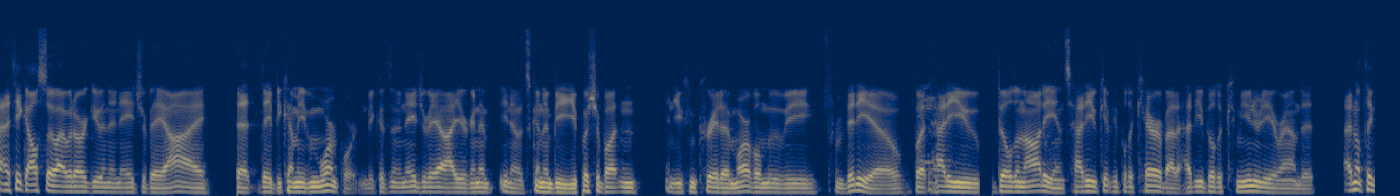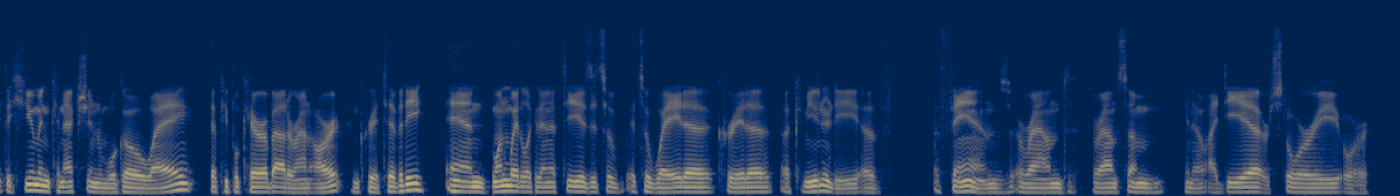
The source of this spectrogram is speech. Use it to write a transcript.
I think also, I would argue in an age of AI that they become even more important because in an age of AI, you're going to, you know, it's going to be you push a button, and you can create a Marvel movie from video, but how do you build an audience? How do you get people to care about it? How do you build a community around it? I don't think the human connection will go away that people care about around art and creativity. And one way to look at NFT is it's a it's a way to create a, a community of, of fans around around some you know idea or story or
